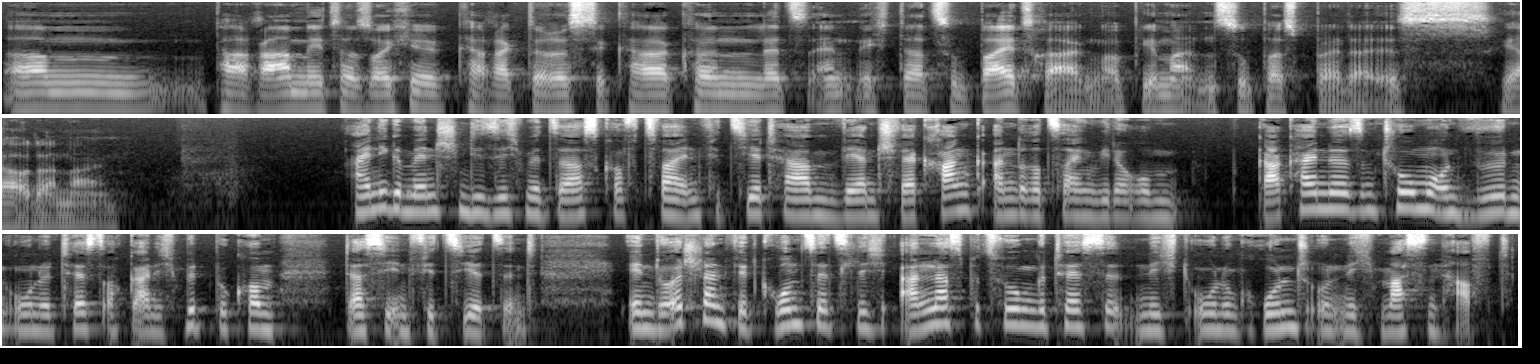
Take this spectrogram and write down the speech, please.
ähm, Parameter, solche Charakteristika können letztendlich dazu beitragen, ob jemand ein Superspreader ist, ja oder nein. Einige Menschen, die sich mit SARS-CoV-2 infiziert haben, werden schwer krank. Andere zeigen wiederum gar keine Symptome und würden ohne Test auch gar nicht mitbekommen, dass sie infiziert sind. In Deutschland wird grundsätzlich anlassbezogen getestet, nicht ohne Grund und nicht massenhaft.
